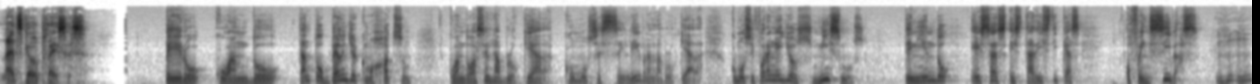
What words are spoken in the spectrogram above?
let's go places. Pero cuando tanto Bellinger como Hudson cuando hacen la bloqueada, cómo se celebran la bloqueada, como si fueran ellos mismos teniendo esas estadísticas ofensivas. Uh -huh, uh -huh.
